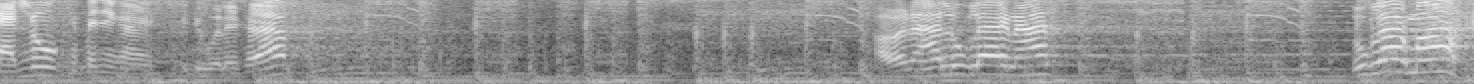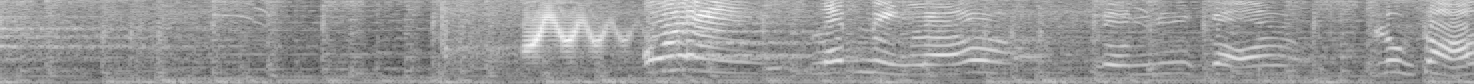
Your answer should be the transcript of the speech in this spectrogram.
8 ลูกจะเป็นยังไง ไปดูเลยครับ เอาแล้วนะ ลูกแรกนะ ลูกแรกมา โอ้ยลบหนึ่งแล้ว โดนลูกก่อนลูกสอง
